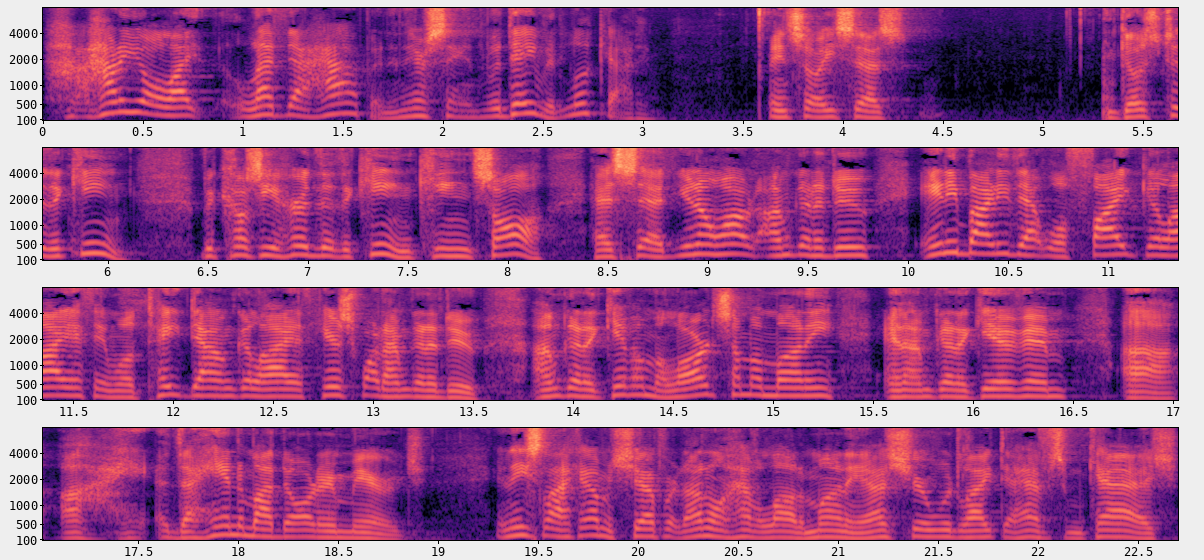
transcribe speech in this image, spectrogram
How do y'all like, let that happen? And they're saying, Well, David, look at him. And so he says, goes to the king because he heard that the king, King Saul, has said, You know what I'm going to do? Anybody that will fight Goliath and will take down Goliath, here's what I'm going to do I'm going to give him a large sum of money and I'm going to give him uh, a, the hand of my daughter in marriage. And he's like, I'm a shepherd. I don't have a lot of money. I sure would like to have some cash.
